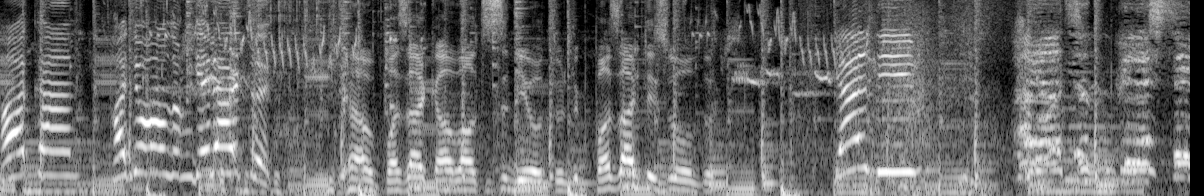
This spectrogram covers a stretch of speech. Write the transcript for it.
Hakan hadi oğlum gel artık. Ya pazar kahvaltısı diye oturduk. Pazartesi oldu. Geldim. Hayatın klasiği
